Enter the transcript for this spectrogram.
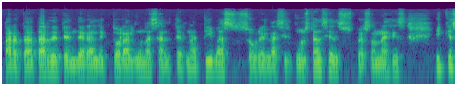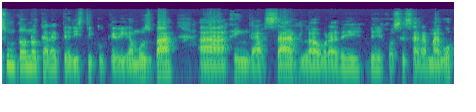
para tratar de tender al lector algunas alternativas sobre la circunstancia de sus personajes y que es un tono característico que, digamos, va a engarzar la obra de, de José Saramago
